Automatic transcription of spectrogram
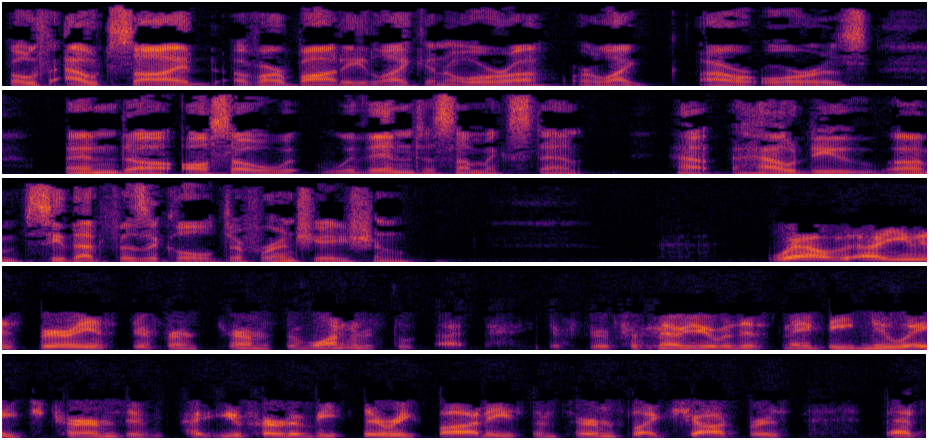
both outside of our body, like an aura or like our auras, and uh, also w- within to some extent. How how do you um, see that physical differentiation? Well, I use various different terms. The one is, uh, if you're familiar with this, may be New Age terms. If you've heard of etheric bodies and terms like chakras, that's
